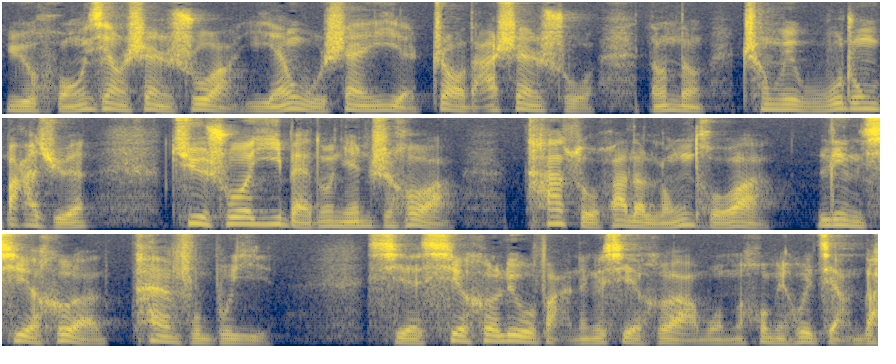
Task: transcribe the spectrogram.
与黄象善书啊、颜武善义、赵达善书等等，称为吴中八绝。据说一百多年之后啊，他所画的龙头啊，令谢赫叹服不已。写谢赫六法那个谢赫啊，我们后面会讲到，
